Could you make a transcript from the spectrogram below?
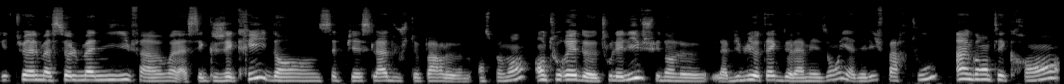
rituel, ma seule manie. Enfin voilà, c'est que j'écris dans cette pièce-là d'où je te parle en ce moment, entourée de tous les livres. Je suis dans le, la bibliothèque de la maison. Il y a des livres partout, un grand écran,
